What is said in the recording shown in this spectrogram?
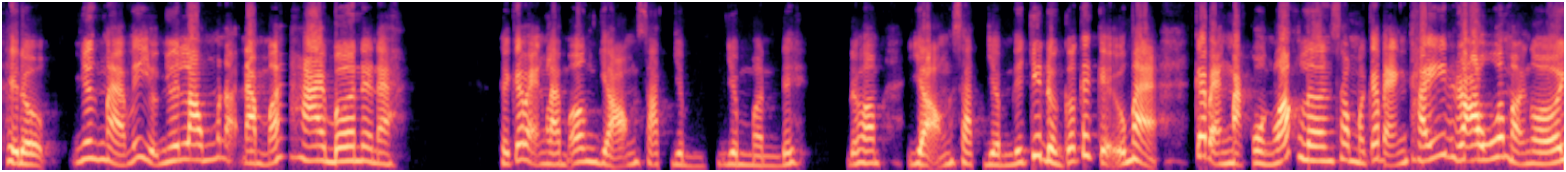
thì được, nhưng mà ví dụ như lông nó nằm ở hai bên đây nè, thì các bạn làm ơn dọn sạch giùm giùm mình đi, được không? Dọn sạch giùm đi chứ đừng có cái kiểu mà các bạn mặc quần lót lên xong rồi các bạn thấy râu á mọi người,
